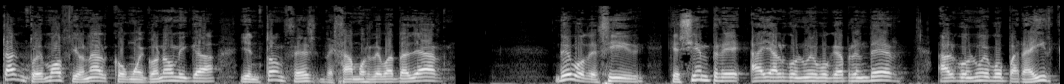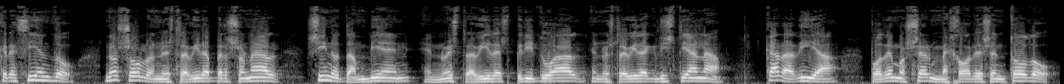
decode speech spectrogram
tanto emocional como económica, y entonces dejamos de batallar. Debo decir que siempre hay algo nuevo que aprender, algo nuevo para ir creciendo, no solo en nuestra vida personal, sino también en nuestra vida espiritual, en nuestra vida cristiana. Cada día podemos ser mejores en todo.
